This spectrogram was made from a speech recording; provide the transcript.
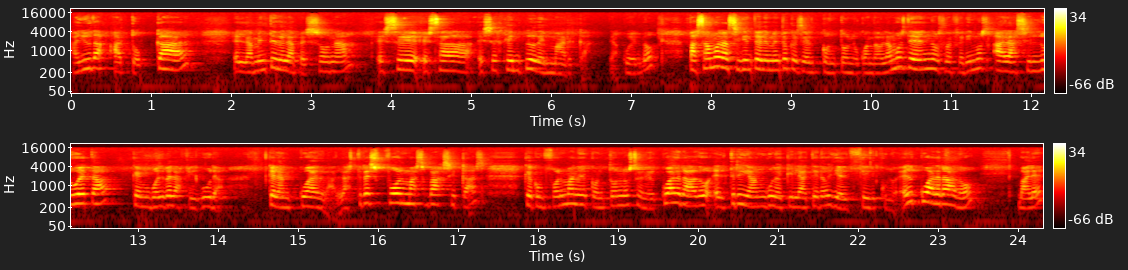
Ayuda a tocar en la mente de la persona ese, ese ejemplo de marca. ¿De acuerdo? Pasamos al siguiente elemento que es el contorno. Cuando hablamos de él nos referimos a la silueta que envuelve la figura que la encuadra. Las tres formas básicas que conforman el contorno son el cuadrado, el triángulo equilátero y el círculo. El cuadrado ¿vale?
